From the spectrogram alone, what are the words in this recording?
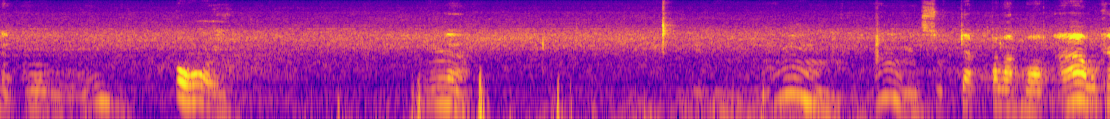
เนี่ยโอ้โห โอ้ยเนี่ยอืมอืมสุดจัดประหลัดบอกอ้าวโอเค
